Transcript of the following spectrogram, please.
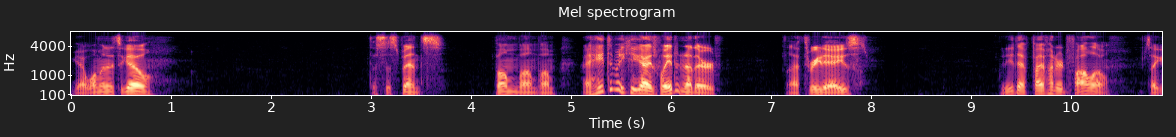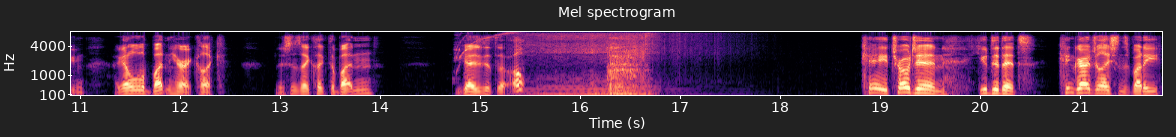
We got one minute to go. The suspense. Bum, bum, bum. I hate to make you guys wait another uh, three days. We need that 500 follow. So I can. I got a little button here I click. As soon as I click the button, you guys get the. Oh! Okay, Trojan, you did it. Congratulations, buddy.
